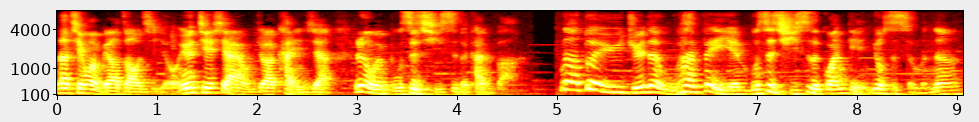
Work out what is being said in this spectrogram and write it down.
那千万不要着急哦，因为接下来我们就要看一下认为不是歧视的看法。那对于觉得武汉肺炎不是歧视的观点又是什么呢？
